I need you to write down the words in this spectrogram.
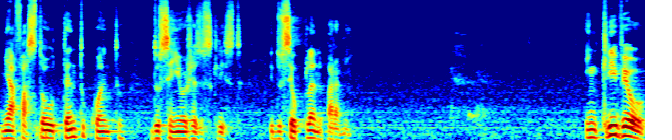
me afastou tanto quanto do Senhor Jesus Cristo e do seu plano para mim. Incrível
